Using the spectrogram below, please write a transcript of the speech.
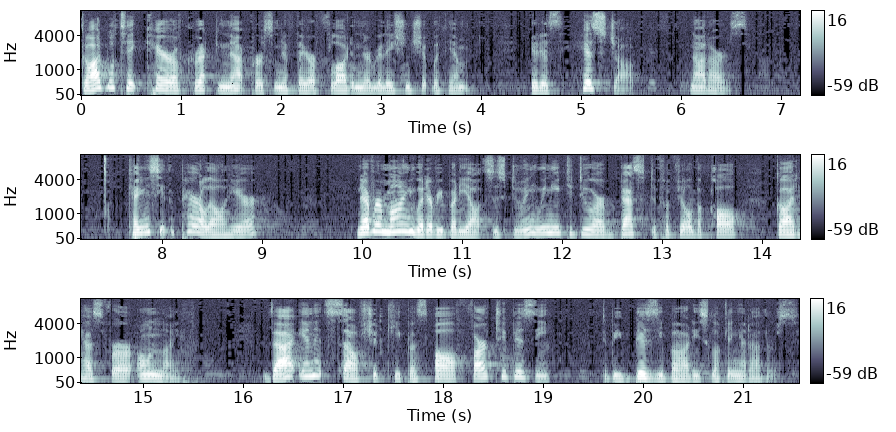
God will take care of correcting that person if they are flawed in their relationship with Him. It is His job, not ours. Can you see the parallel here? Never mind what everybody else is doing. We need to do our best to fulfill the call God has for our own life. That in itself should keep us all far too busy to be busybodies looking at others.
